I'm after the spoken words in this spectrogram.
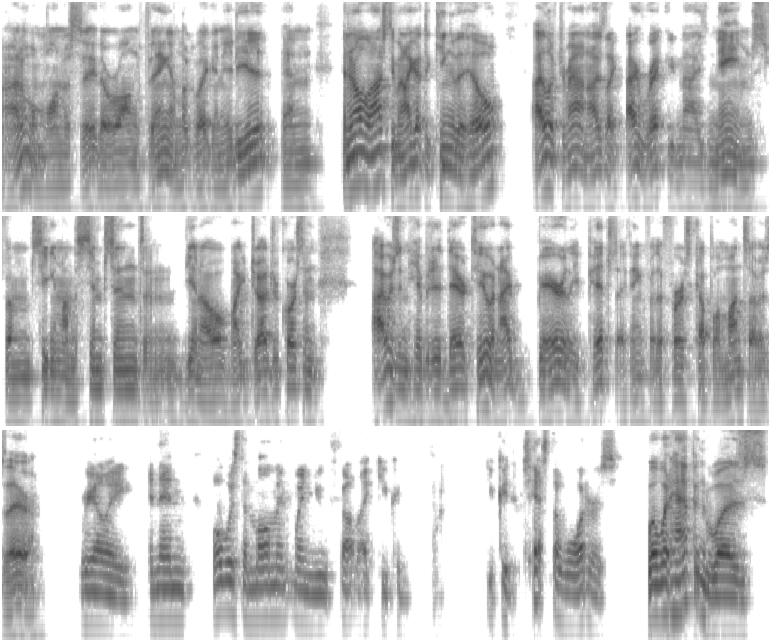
I don't want to say the wrong thing and look like an idiot. And, and in all honesty, when I got to King of the Hill, I looked around. I was like, I recognize names from seeing him on The Simpsons and you know Mike Judge, of course. And I was inhibited there too, and I barely pitched. I think for the first couple of months I was there. Really, and then what was the moment when you felt like you could you could test the waters? Well, what happened was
